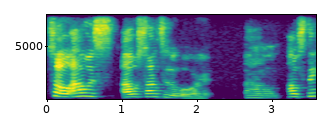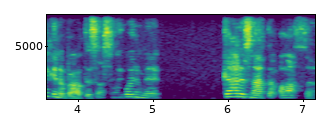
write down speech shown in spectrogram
So I was I was talking to the Lord. Um, I was thinking about this. I was like, wait a minute. God is not the author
